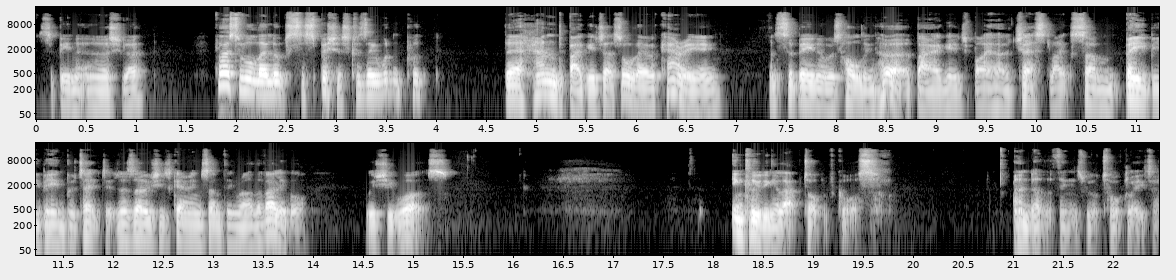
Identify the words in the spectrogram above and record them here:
Sabina and Ursula. First of all, they looked suspicious because they wouldn't put their hand baggage, that's all they were carrying, and Sabina was holding her baggage by her chest like some baby being protected, as though she's carrying something rather valuable, which she was. Including a laptop, of course, and other things we'll talk later.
